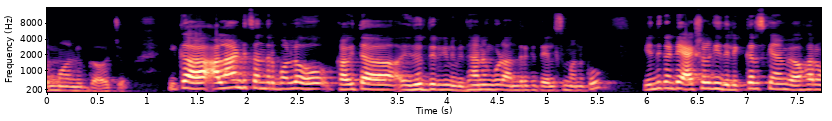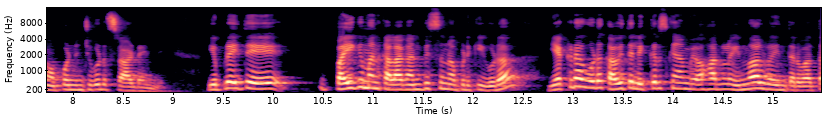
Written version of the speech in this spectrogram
అభిమానులకు కావచ్చు. ఇక అలాంటి సందర్భంలో కవిత ఎదురు తిరిగిన విధానం కూడా అందరికీ తెలుసు మనకు. ఎందుకంటే యాక్చువల్గా ఇది లిక్కర్ స్కామ్ వ్యవహారం అప్పటి నుంచి కూడా స్టార్ట్ అయింది. ఎప్పుడైతే పైకి మనకు అలా కనిపిస్తున్నప్పటికీ కూడా ఎక్కడా కూడా కవిత లిక్కర్ స్కామ్ వ్యవహారంలో ఇన్వాల్వ్ అయిన తర్వాత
